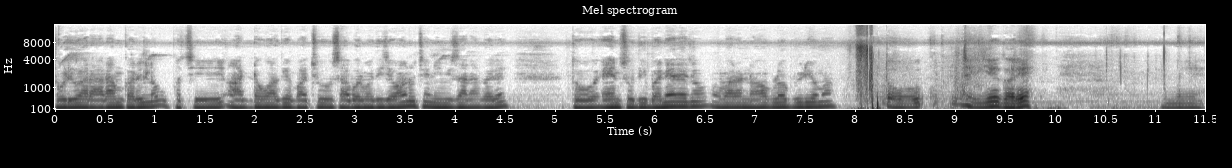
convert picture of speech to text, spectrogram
થોડી વાર આરામ કરી લઉં. પછી આઠ નવ વાગે પાછું સાબરમતી જવાનું છે નિમિષાના ઘરે. તો એન્ડ સુધી બન્યા રહેજો અમારા નવા બ્લોગ વિડીયોમાં. તો જઈએ ઘરે અને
